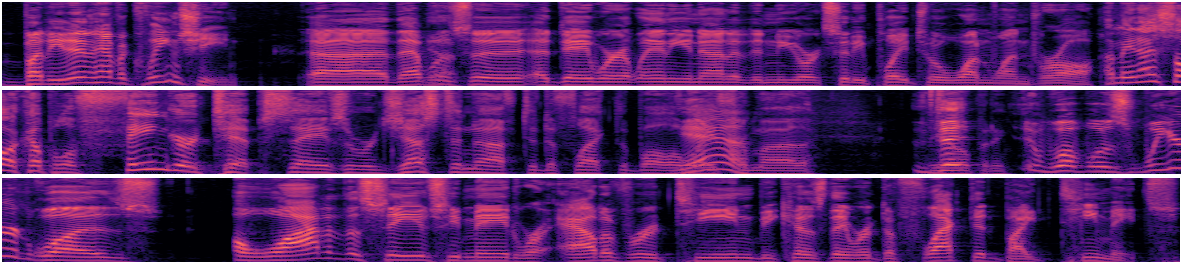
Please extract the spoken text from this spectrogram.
but he didn't have a clean sheet. Uh, that was a, a day where Atlanta United and New York City played to a 1 1 draw. I mean, I saw a couple of fingertip saves that were just enough to deflect the ball away Yeah. from uh, the, The- opening. What was weird was a lot of the saves he made were out of routine because they were deflected by teammates.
